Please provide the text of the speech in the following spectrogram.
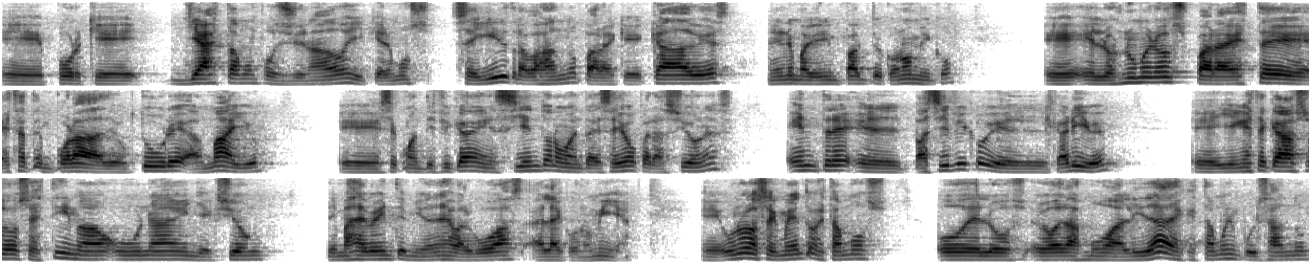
eh, porque ya estamos posicionados y queremos seguir trabajando para que cada vez genere mayor impacto económico. Eh, en los números para este, esta temporada de octubre a mayo, eh, se cuantifican en 196 operaciones entre el Pacífico y el Caribe. Eh, y en este caso se estima una inyección de más de 20 millones de balboas a la economía. Eh, uno de los segmentos que estamos, o de, los, de las modalidades que estamos impulsando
